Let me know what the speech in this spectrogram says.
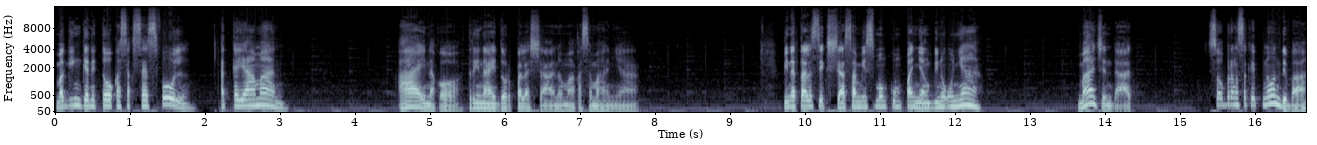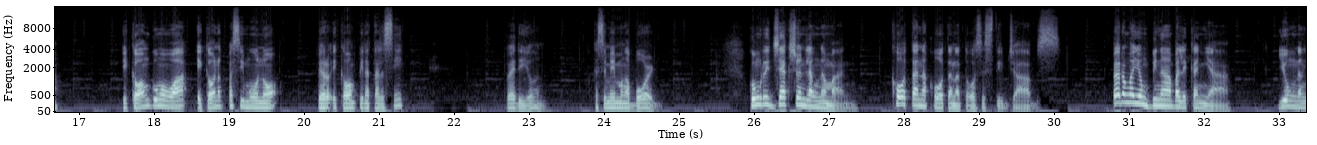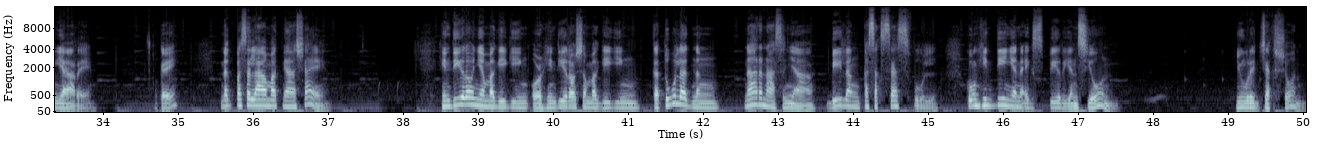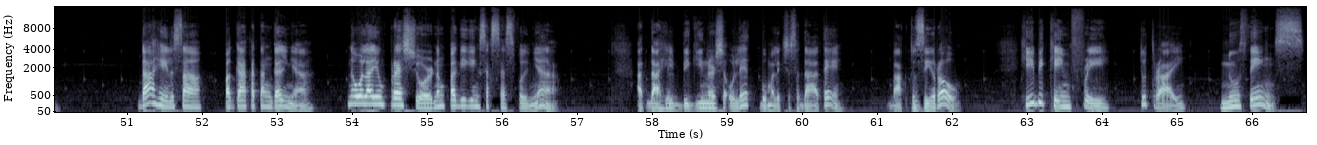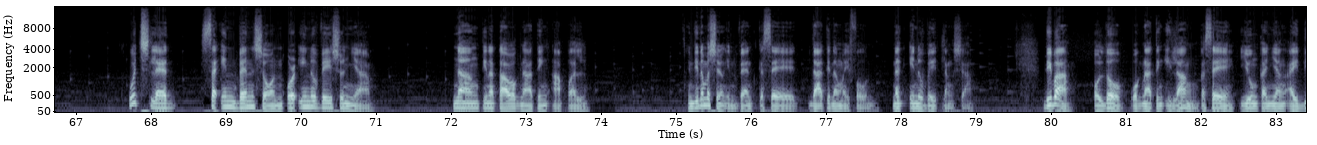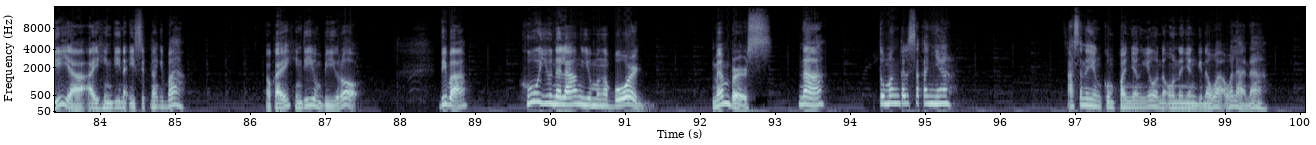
maging ganito ka-successful at kayaman. Ay, nako, trinidor pala siya ng mga kasamahan niya. Pinatalsik siya sa mismong kumpanyang binuo niya. Imagine that. Sobrang sakit noon, di ba? Ikaw ang gumawa, ikaw nagpasimuno, pero ikaw ang pinatalsik. Pwede yon. Kasi may mga board. Kung rejection lang naman, kota na kota na to si Steve Jobs. Pero ngayong binabalikan niya yung nangyari, okay? Nagpasalamat nga siya eh. Hindi raw niya magiging or hindi raw siya magiging katulad ng naranasan niya bilang ka-successful kung hindi niya na-experience yun. Yung rejection. Dahil sa pagkakatanggal niya, nawala yung pressure ng pagiging successful niya. At dahil beginner siya ulit, bumalik siya sa dati. Back to zero. He became free to try new things. Which led sa invention or innovation niya ng tinatawag nating Apple. Hindi naman siya yung invent kasi dati nang may phone. Nag-innovate lang siya. Di ba? Although, wag nating ilang kasi yung kanyang idea ay hindi naisip ng iba. Okay? Hindi yung biro. 'Di ba? Who you na lang yung mga board members na tumanggal sa kanya. Asa na yung kumpanyang yun na una niyang ginawa? Wala na.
